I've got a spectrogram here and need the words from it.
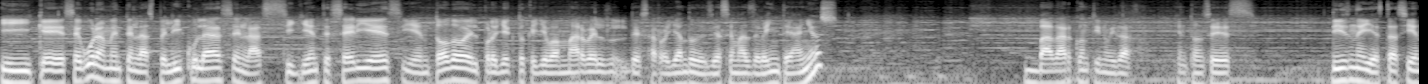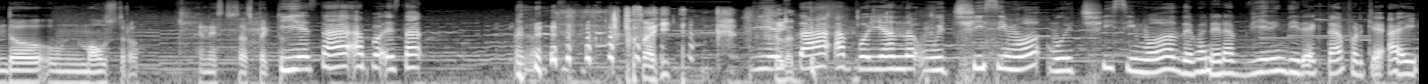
y que seguramente en las películas, en las siguientes series y en todo el proyecto que lleva Marvel desarrollando desde hace más de 20 años va a dar continuidad. Entonces Disney está siendo un monstruo en estos aspectos. Y está, está, perdón. ¿Qué pasó ahí? y está apoyando muchísimo, muchísimo de manera bien indirecta porque hay,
